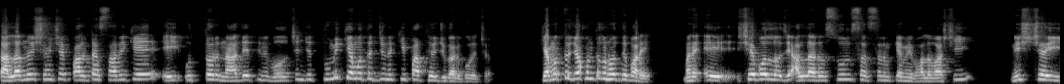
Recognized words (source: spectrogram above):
তো আল্লাহ নবী সঙ্গে পাল্টা সাবিকে এই উত্তর না দিয়ে তিনি বলছেন যে তুমি কিয়ামতের জন্য কি পাথে জোগাড় করেছ? কেমন তো যখন তখন হতে পারে মানে সে বলল যে আল্লাহ রসুল সাল্লামকে আমি ভালোবাসি, নিশ্চয়ই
